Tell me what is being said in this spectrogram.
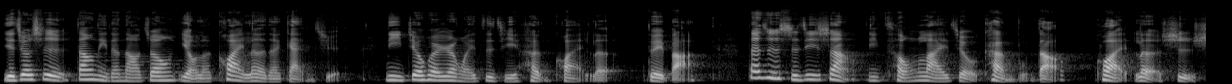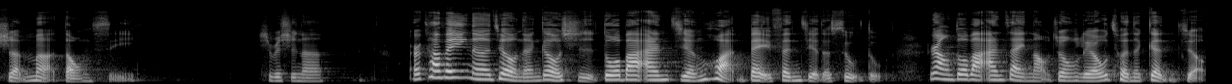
也就是当你的脑中有了快乐的感觉，你就会认为自己很快乐，对吧？但是实际上，你从来就看不到。快乐是什么东西？是不是呢？而咖啡因呢，就能够使多巴胺减缓被分解的速度，让多巴胺在脑中留存的更久，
